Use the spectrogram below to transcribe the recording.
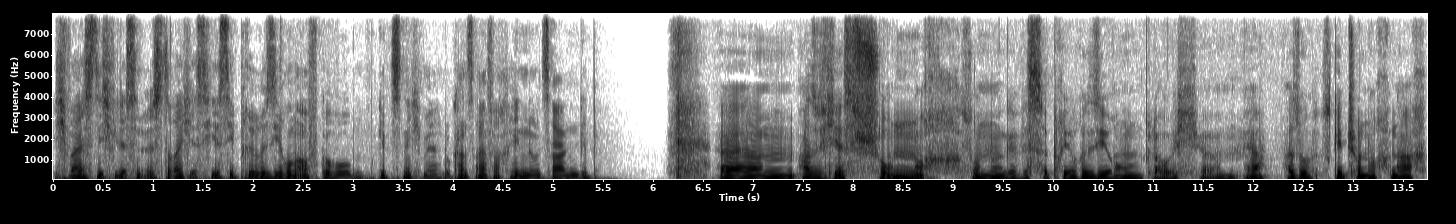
Ich weiß nicht, wie das in Österreich ist. Hier ist die Priorisierung aufgehoben. Gibt's nicht mehr. Du kannst einfach hin und sagen, gib. Ähm, also hier ist schon noch so eine gewisse Priorisierung, glaube ich. Ähm, ja, also es geht schon noch nach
